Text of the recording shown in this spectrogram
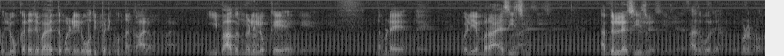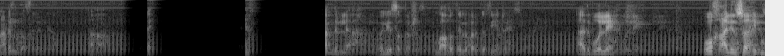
പുല്ലൂക്കര ജമായത്ത് പള്ളിയിൽ ഓതിപ്പടിക്കുന്ന കാലം ഈ ഭാഗങ്ങളിലൊക്കെ നമ്മുടെ വെളിയമ്പറ അസീസും അബ്ദുൽ അസീസും അതുപോലെ. ഇവിടെ ഉണ്ടോ നാട്ടിലുണ്ടോ? ആ. വലിയ സന്തോഷം. അള്ളാഹു തല്ല ബർക്കത്ത് ചെയ്യട്ടെ. അതുപോലെ ഓ ഖാലിദ് സാഹിബ്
